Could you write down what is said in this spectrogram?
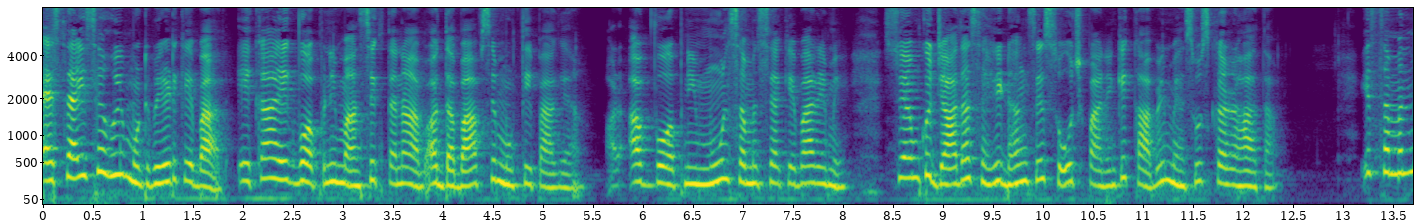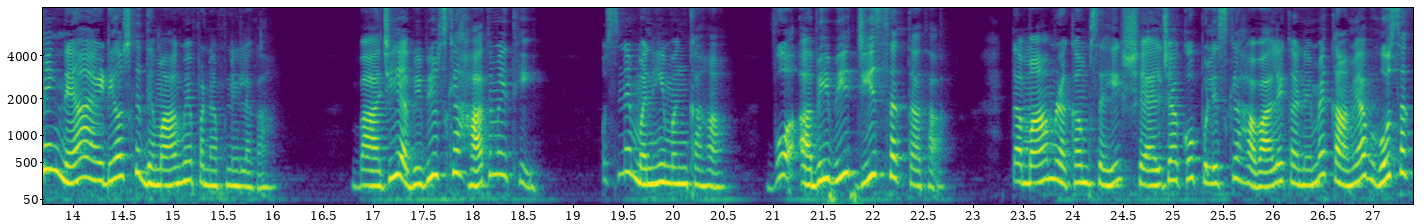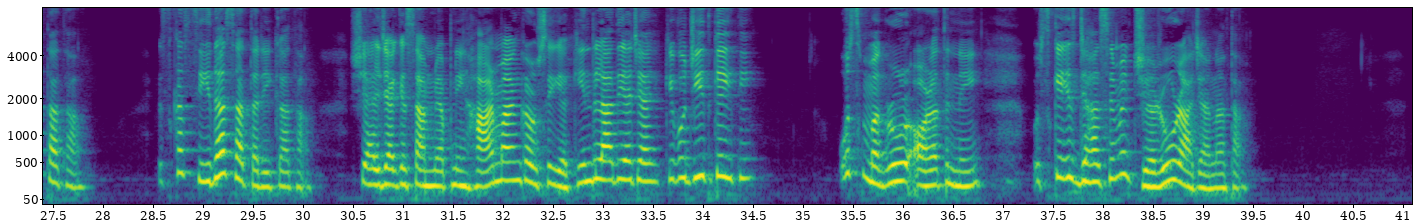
SI से हुई मुठभेड़ के बाद एकाएक वो अपनी मानसिक तनाव और दबाव से मुक्ति पा गया और अब वो अपनी मूल समस्या के बारे में स्वयं को ज़्यादा सही ढंग से सोच पाने के काबिल महसूस कर रहा था। इस संबंध में एक नया आइडिया उसके दिमाग में पनपने लगा। बाजी अभी भी उसके हाथ में थी। उसने मन ही मन कहा, वो अभी भी जीत सकता था। तमाम रकम सही शैलजा को पुलिस के हवाले करने में कामयाब हो सकता था। इसका सीधा सा तरीका था। शैलजा के सामने अपनी हार मांगकर उसे यकीन दिला दिया जाए कि वो जीत गई थी। उस मगरूर औरत ने उसके इस झांसे में ज़रूर आ जाना था।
